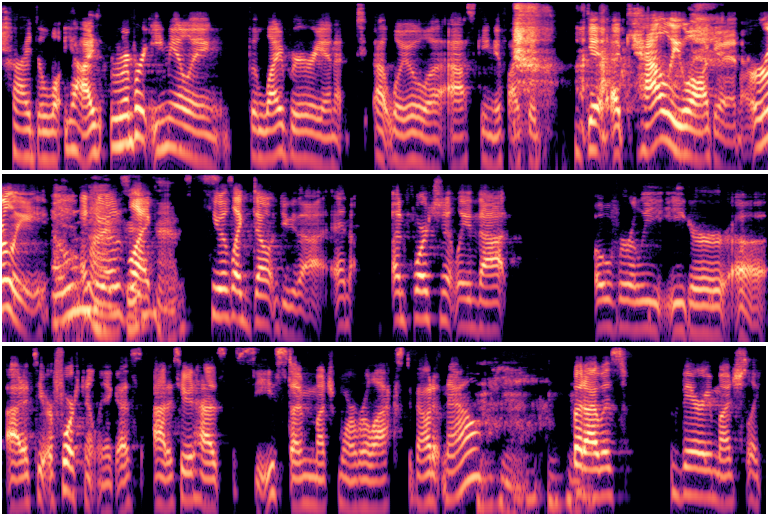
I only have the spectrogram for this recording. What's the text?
tried to lo yeah, I remember emailing the librarian at at Loyola asking if I could get a CALI login early, Oh and he was like he was like, "Don't do that." And unfortunately, that overly eager, uh, attitude or fortunately, I guess, attitude has ceased. I'm much more relaxed about it now. Mhm, But mhm. I was very much like,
